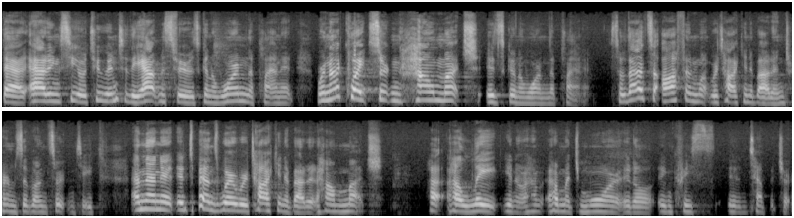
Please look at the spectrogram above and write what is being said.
that adding CO2 into the atmosphere is going to warm the planet, we're not quite certain how much it's going to warm the planet. So that's often what we're talking about in terms of uncertainty. And then it, it depends where we're talking about it, how much how, how late, you know, how, how much more it'll increase in temperature.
